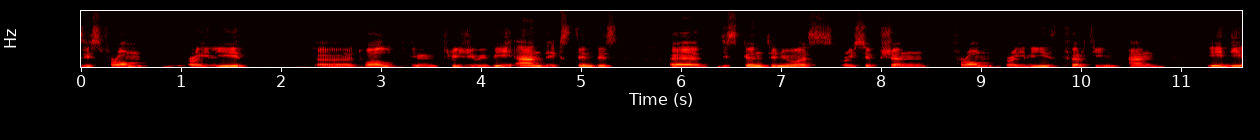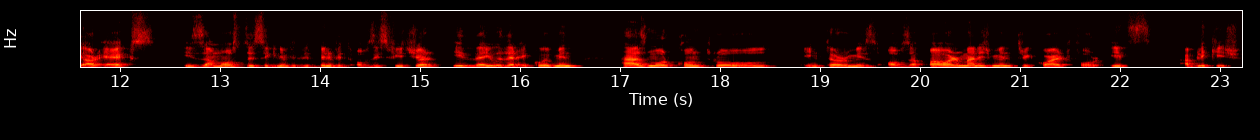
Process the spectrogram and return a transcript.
this from release 12 in 3GPP and extended uh, discontinuous reception from release 13. And EDRX is the most significant benefit of this feature is the user equipment has more control in terms of the power management required for its application.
